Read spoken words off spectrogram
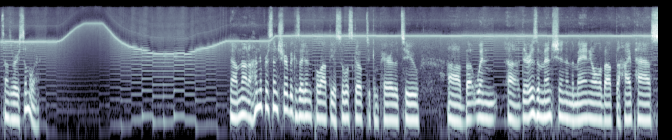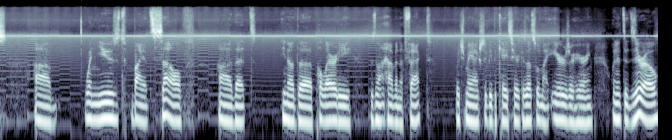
sounds very similar. Now, I'm not 100% sure because I didn't pull out the oscilloscope to compare the two, uh, but when uh, there is a mention in the manual about the high pass uh, when used by itself, uh, that you know the polarity does not have an effect, which may actually be the case here because that's what my ears are hearing. When it's at zero,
